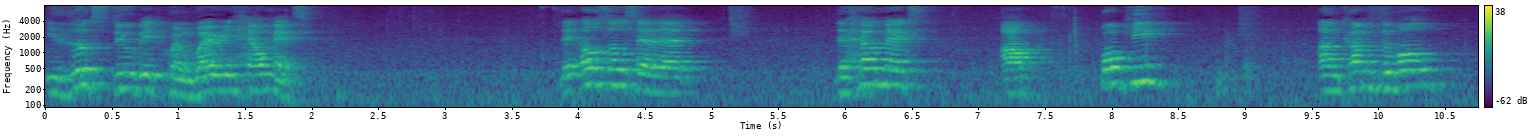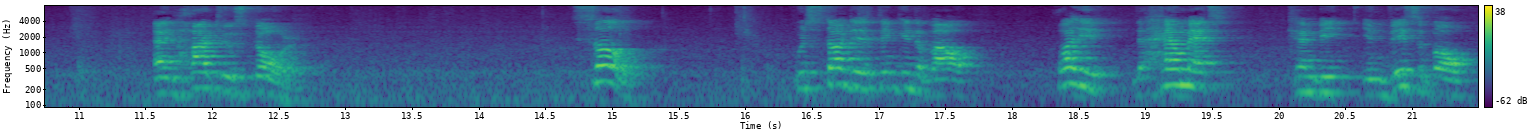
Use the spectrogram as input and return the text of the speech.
it looks stupid when wearing helmets. They also said that the helmets are bulky, uncomfortable, and hard to store. So, we started thinking about what if the helmet can be invisible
